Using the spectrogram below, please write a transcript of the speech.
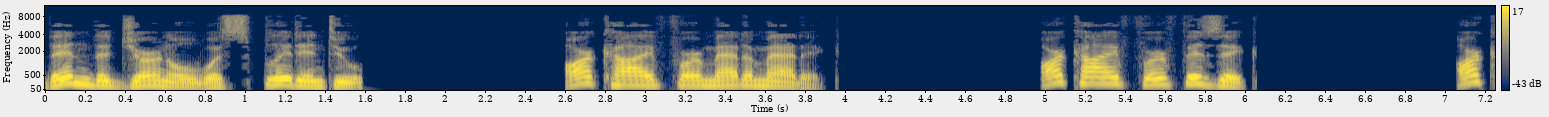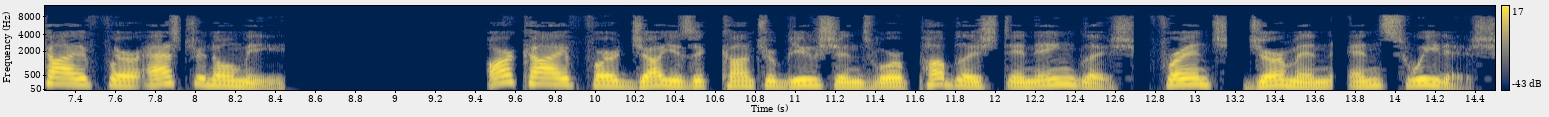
Then the journal was split into Arkiv för Matematik Arkiv för Fysik Arkiv för Astronomi Arkiv för Geofysik contributions were published in English, French, German, and Swedish.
